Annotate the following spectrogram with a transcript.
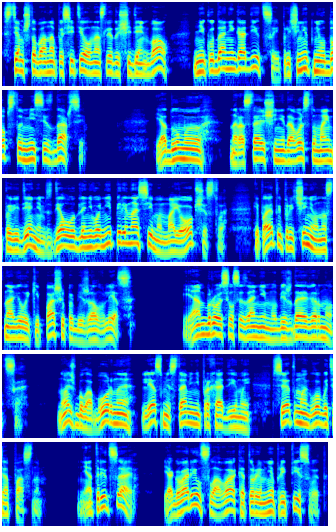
с тем, чтобы она посетила на следующий день бал, никуда не годится и причинит неудобство миссис Дарси. Я думаю, Нарастающее недовольство моим поведением сделало для него непереносимым мое общество, и по этой причине он остановил экипаж и побежал в лес. Я бросился за ним, убеждая вернуться. Ночь была бурная, лес местами непроходимый, все это могло быть опасным. Не отрицаю. Я говорил слова, которые мне приписывают.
